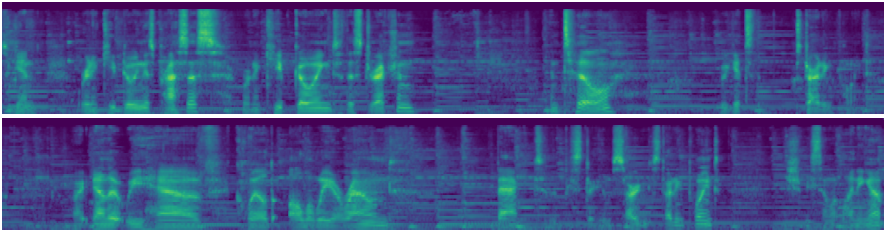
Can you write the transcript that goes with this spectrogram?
So again, we're going to keep doing this process. We're going to keep going to this direction until we get to the starting point. All right, now that we have coiled all the way around back to the starting point, it should be somewhat lining up.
